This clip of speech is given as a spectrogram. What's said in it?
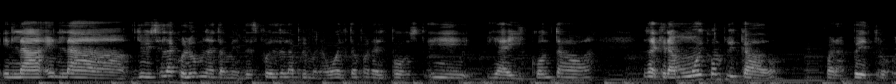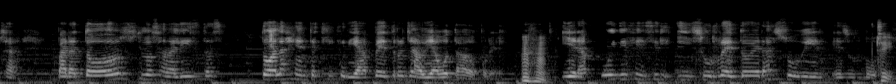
En la, en la, yo hice la columna también después de la primera vuelta para el post y, y ahí contaba, o sea, que era muy complicado para Petro, o sea, para todos los analistas toda la gente que quería a Petro ya había votado por él. Y era muy difícil y su reto era subir esos votos. Sí,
